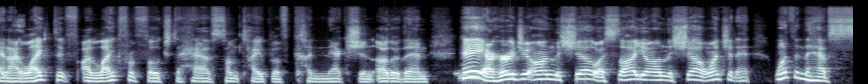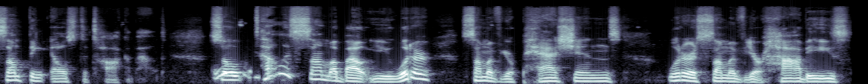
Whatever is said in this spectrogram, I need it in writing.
And I like to I like for folks to have some type of connection other than, hey, I heard you on the show. I saw you on the show. I want you to want them to have something else to talk about. So Yes. tell us some about you. What are some of your passions? What are some of your hobbies?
